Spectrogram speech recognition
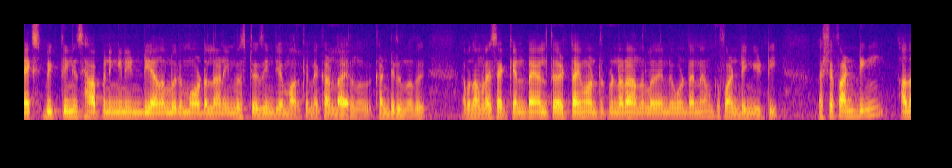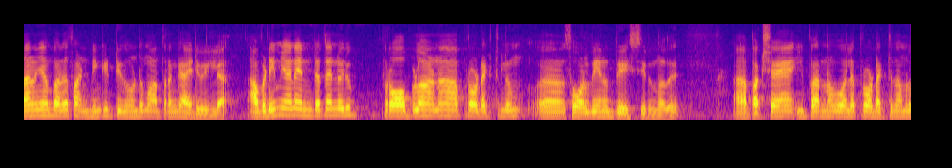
next big thing is happening in India എന്നുള്ളൊരു മോഡലാണ് ഇൻവെസ്റ്റേഴ്സ് ഇന്ത്യ മാർക്കറ്റിനെ കണ്ടായിരുന്നത് കണ്ടിരുന്നത്. അപ്പോൾ നമ്മളെ second time third time entrepreneur എന്നുള്ളതിന്റെ കൊണ്ട് തന്നെ നമുക്ക് ഫണ്ടിങ് കിട്ടി. പക്ഷേ ഫണ്ടിങ് അതാണ് ഞാൻ പറഞ്ഞത് ഫണ്ടിങ് കിട്ടിയതുകൊണ്ട് മാത്രം കാര്യമില്ല. അവിടെയും ഞാൻ എന്റെ തന്നെ ഒരു പ്രോബ്ലമാണ് ആ പ്രോഡക്റ്റിലും സോൾവ് ചെയ്യാൻ ഉദ്ദേശിച്ചിരുന്നത്. പക്ഷേ ഈ പറഞ്ഞ പോലെ പ്രോഡക്റ്റ് നമ്മൾ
